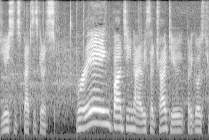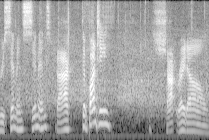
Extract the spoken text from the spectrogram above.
Jason Spezza is going to spring Bunting. At least I tried to, but it goes through Simmonds. Simmonds back to Bunting. Shot right on.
